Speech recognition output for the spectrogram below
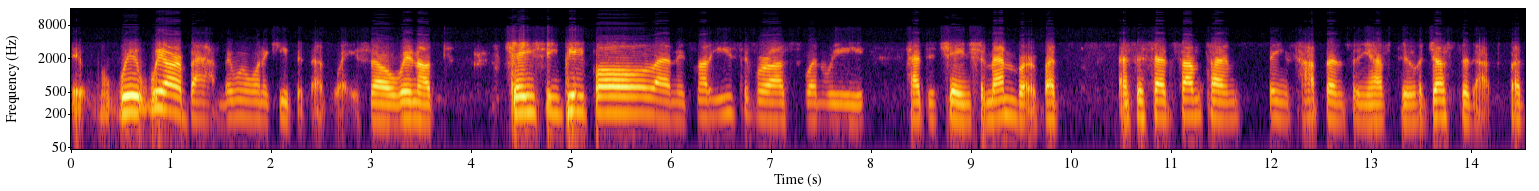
It, we we are a band and we want to keep it that way. So we're not changing people and it's not easy for us when we had to change a member. But as I said, sometimes things happen and you have to adjust to that. But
